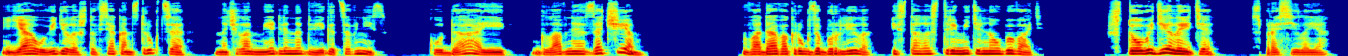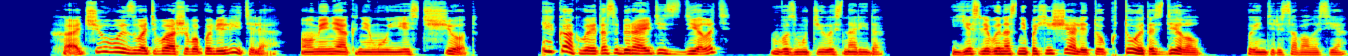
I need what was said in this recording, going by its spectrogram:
Я увидела, что вся конструкция начала медленно двигаться вниз. Куда и, главное, зачем? Вода вокруг забурлила и стала стремительно убывать. «Что вы делаете?» — спросила я. «Хочу вызвать вашего повелителя. У меня к нему есть счет. «И как вы это собираетесь сделать?» — возмутилась Нарида. «Если вы нас не похищали, то кто это сделал?» — поинтересовалась я.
